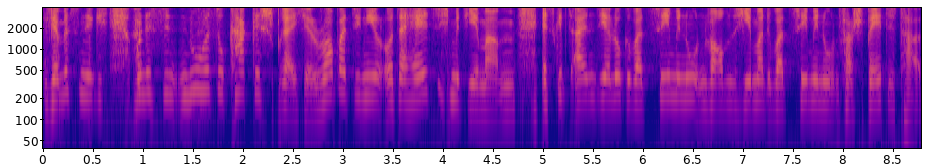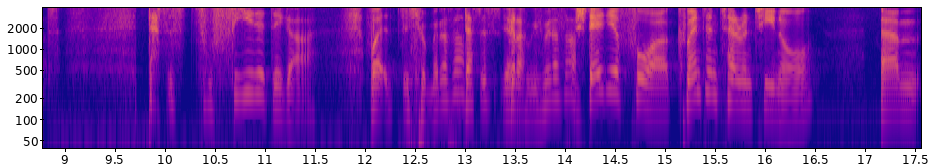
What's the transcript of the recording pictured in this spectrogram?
wir müssen wirklich, und es sind nur so Kackgespräche. Robert De Niro unterhält sich mit jemandem. Es gibt einen Dialog über zehn Minuten, warum sich jemand über zehn Minuten verspätet hat. Das ist zu viel, Digga. Weil, Ich guck mir das an. Das ist, Jetzt genau. guck ich mir das an. Stell dir vor, Quentin Tarantino, ähm,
